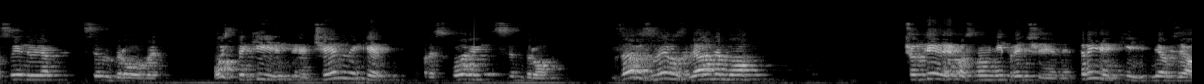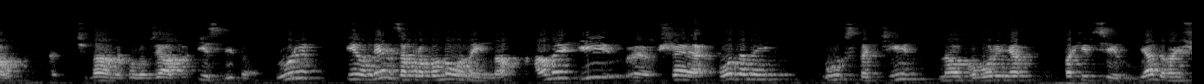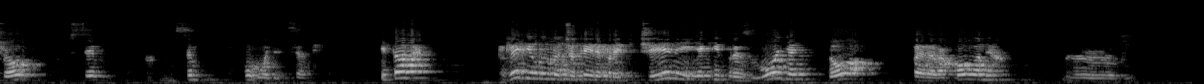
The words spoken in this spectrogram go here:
посилює синдроми. Ось такі е, чинники прискорюють синдром. Зараз ми розглянемо чотири основні причини. Три, які я взяв, чи нами було взято із літератури, і один запропонований нами і е, вже поданий у статті на обговорення фахівців. Я що з цим, з цим погодяться. І так, виділено чотири причини, які призводять до перерахованих е,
